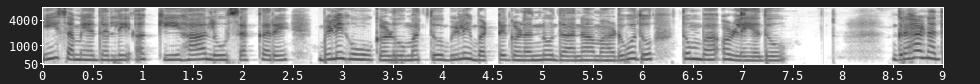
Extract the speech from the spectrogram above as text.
ಈ ಸಮಯದಲ್ಲಿ ಅಕ್ಕಿ, ಹಾಲು, ಸಕ್ಕರೆ, ಬಿಳಿ ಹೂವುಗಳು ಮತ್ತು ಬಿಳಿ ಬಟ್ಟೆಗಳನ್ನು ದಾನ ಮಾಡುವುದು ತುಂಬ ಒಳ್ಳೆಯದು. ಗ್ರಹಣದ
